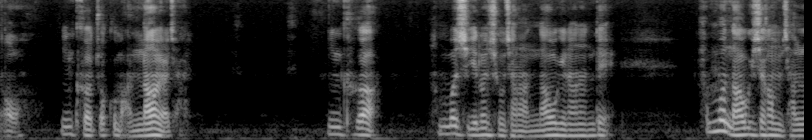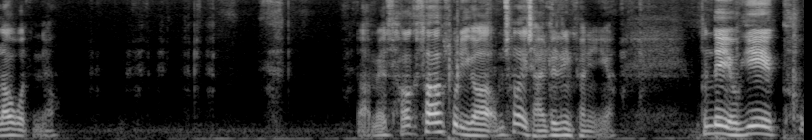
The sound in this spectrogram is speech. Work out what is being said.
어 잉크가 조금 안 나와요 잘 잉크가 한 번씩 이런 식으로 잘 안 나오긴 하는데 한 번 나오기 시작하면 잘 나오거든요 그 다음에 사각사각 소리가 엄청나게 잘 들리는 편이에요 근데 여기에 커-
